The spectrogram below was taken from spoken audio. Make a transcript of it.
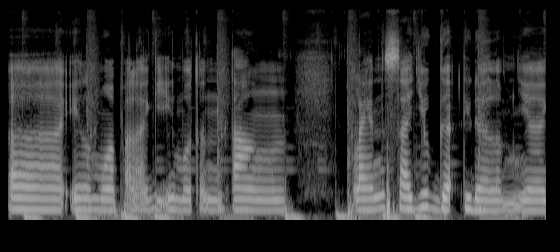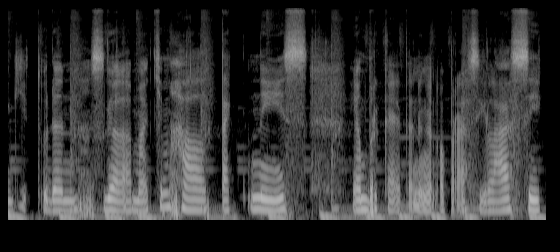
uh, ilmu apalagi ilmu tentang lensa juga di dalamnya gitu dan segala macam hal teknis yang berkaitan dengan operasi lasik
